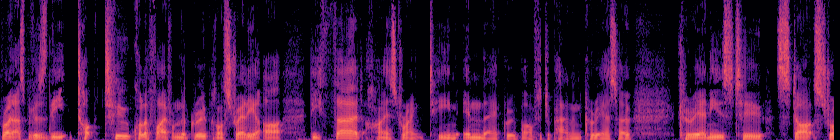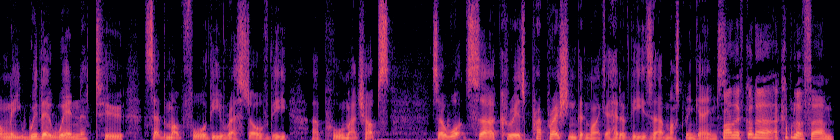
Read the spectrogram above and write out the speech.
Right, that's because the top two qualify from the group, and Australia are the third highest ranked team in their group after Japan and Korea. So Korea needs to start strongly with a win to set them up for the rest of the uh, pool matchups. So, what's uh, Korea's preparation been like ahead of these uh, must-win games? Well, they've got a, a couple of um,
